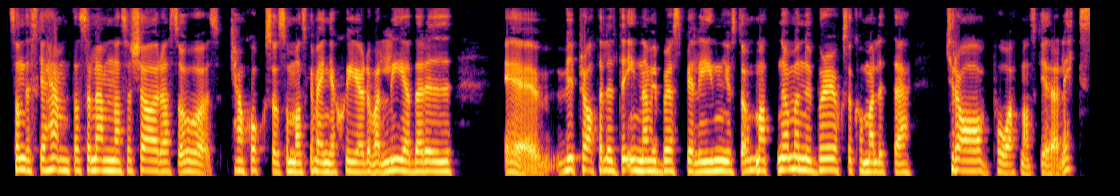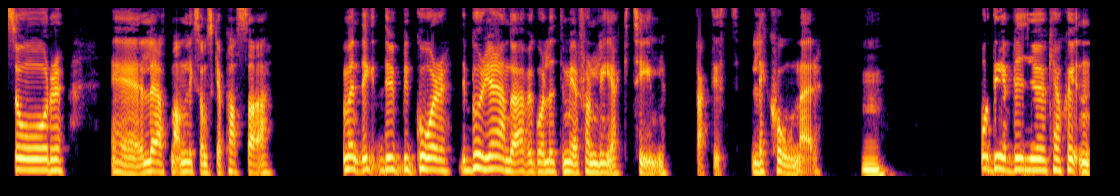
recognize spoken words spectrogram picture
som det ska hämtas och lämnas och köras och kanske också som man ska vara engagerad och vara ledare i. Eh, vi pratade lite innan vi började spela in just om att ja, men nu börjar det också komma lite krav på att man ska göra läxor eh, eller att man liksom ska passa. Men det, det, går, det börjar ändå övergå lite mer från lek till faktiskt lektioner. Mm. Och det blir ju kanske en,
